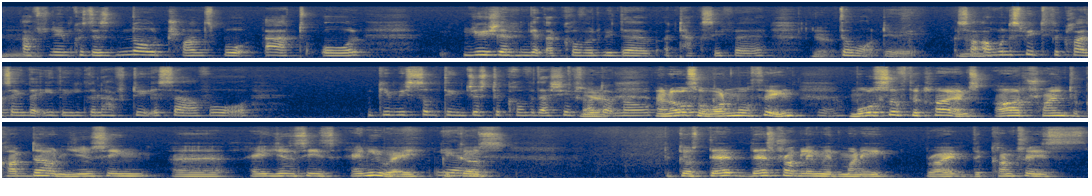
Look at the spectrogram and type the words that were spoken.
Mm. afternoon because there's no transport at all. Usually I can get that covered with a, a taxi fare. Yeah. They won't do it. So No. I'm going to speak to the client saying that either you're going to have to do it yourself or give me something just to cover that shift. I don't know. And also one more thing, Yeah. most of the clients are trying to cut down using uh, agencies anyway Yeah. Because they're they're struggling with money, right? The country is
